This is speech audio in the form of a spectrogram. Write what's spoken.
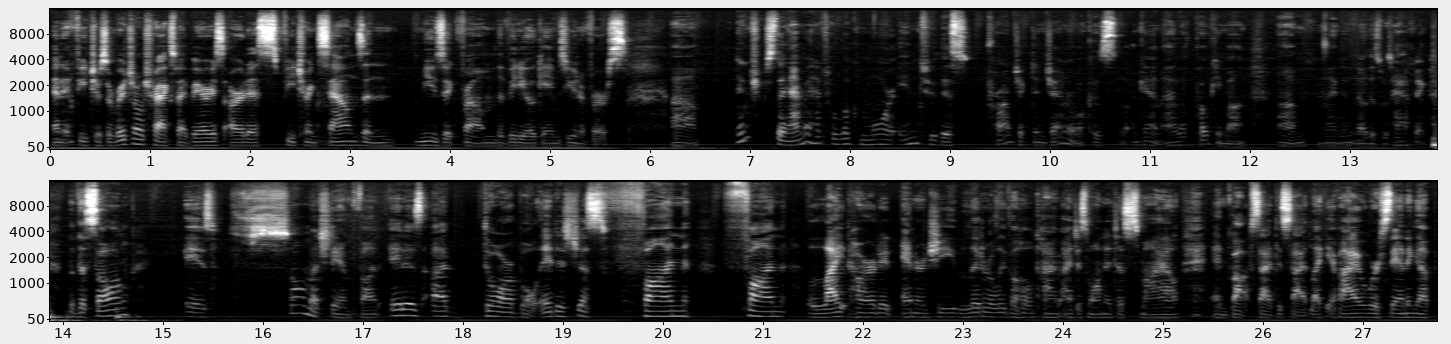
and it features original tracks by various artists featuring sounds and music from the video games universe. Uh, interesting. I might have to look more into this project in general because, again, I love Pokemon. Um, I didn't know this was happening. But the song is so much damn fun. It is adorable. It is just fun, fun, lighthearted energy. Literally the whole time, I just wanted to smile and bop side to side. Like if I were standing up,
